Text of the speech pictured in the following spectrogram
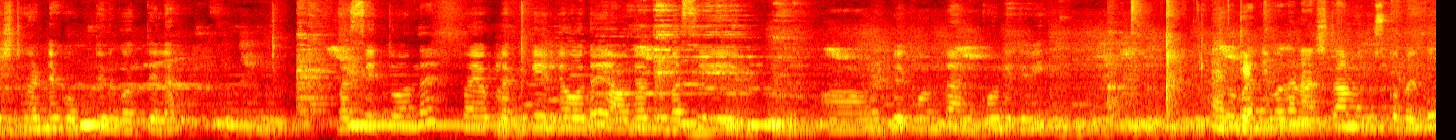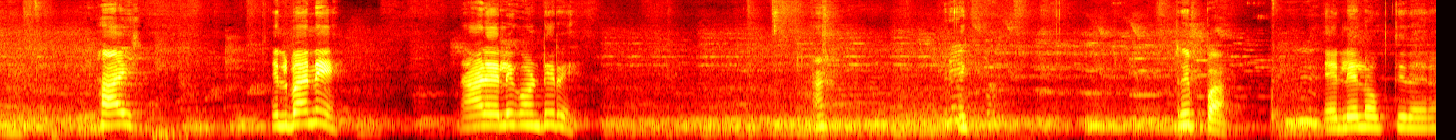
ಎಷ್ಟು ಗಂಟೆಗೆ ಹೋಗ್ತೀನಿ ಗೊತ್ತಿಲ್ಲ. ಬಸ್ ಇತ್ತು ಅಂದರೆ ಫೈವ್ ಓ ಕ್ಲಾಕ್ಗೆ ಇಲ್ಲದೆ ಹೋದರೆ ಯಾವುದಾದ್ರೂ ಬಸ್ಸಿಗೆ ಹೋಗ್ಬೇಕು ಅಂತ ಅಂದ್ಕೊಂಡಿದ್ದೀವಿ ಬನ್ನಿ ಇವಾಗ ನಾಷ್ಟ ಮುಗಿಸ್ಕೋಬೇಕು. ಹಾಯ್ ಇಲ್ಲಿ ಬನ್ನಿ. ನಾಳೆ ಎಲ್ಲಿಗೆ ಹೊಂಟಿರಿ? ಟ್ರಿಪ್ಪ ಎಲ್ಲೆಲ್ಲಿ ಹೋಗ್ತಿದ್ದೀರ?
